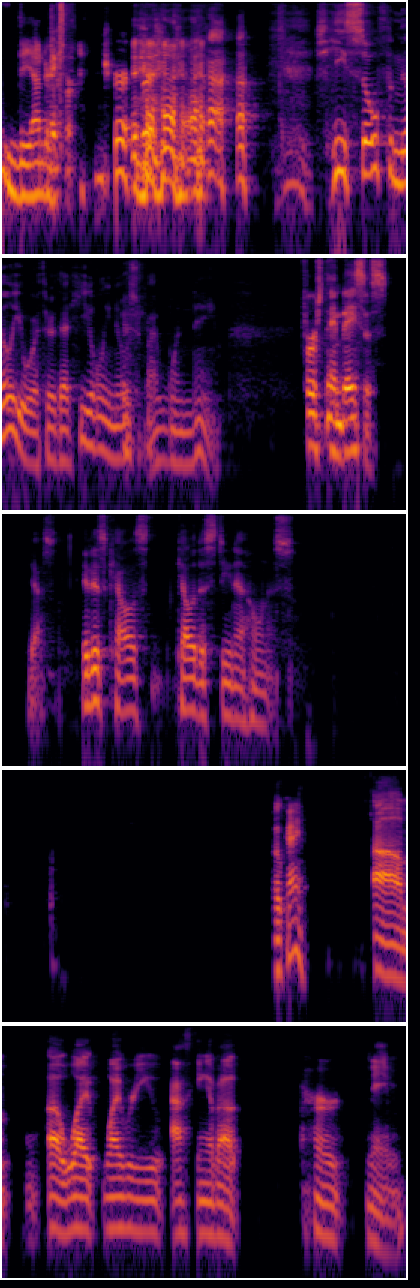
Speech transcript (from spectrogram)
The Undertaker. He's so familiar with her that he only knows her by one name. First name basis. Yes, it is Calis- Caladestina Honus. okay. Um. Uh. Why? Why were you asking about her name?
